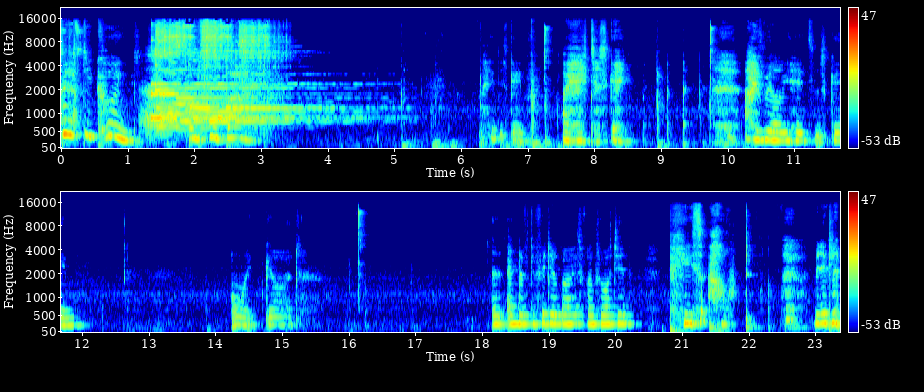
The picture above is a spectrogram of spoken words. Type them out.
50 coins! I'm so bad. I hate this game. I hate this game. I really hate this game. Oh my god. End of the video guys, thanks for watching. Peace out. Video clip.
